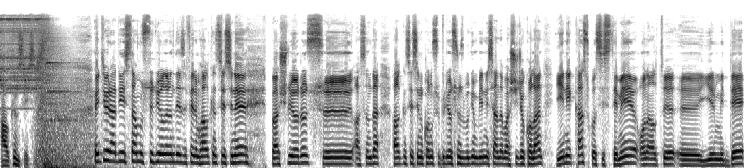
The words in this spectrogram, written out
Halkın Sesi. NTV Radyo İstanbul stüdyolarındayız efendim. Halkın Sesi'ne başlıyoruz. Ee, aslında Halkın Sesi'nin konusu biliyorsunuz bugün 1 Nisan'da başlayacak olan yeni kasko sistemi 16-20'de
